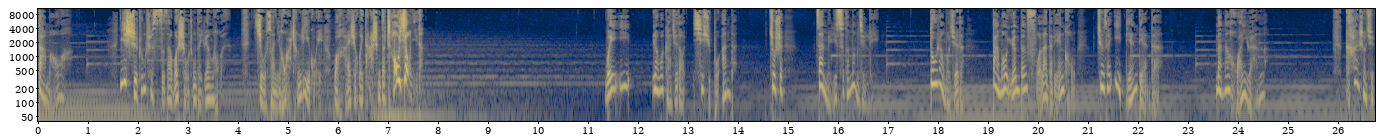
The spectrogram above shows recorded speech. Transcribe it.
大毛啊，你始终是死在我手中的冤魂，就算你化成厉鬼，我还是会大声的嘲笑你的。唯一让我感觉到些许不安的，就是在每一次的梦境里，都让我觉得大毛原本腐烂的脸孔正在一点点的慢慢还原了，看上去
